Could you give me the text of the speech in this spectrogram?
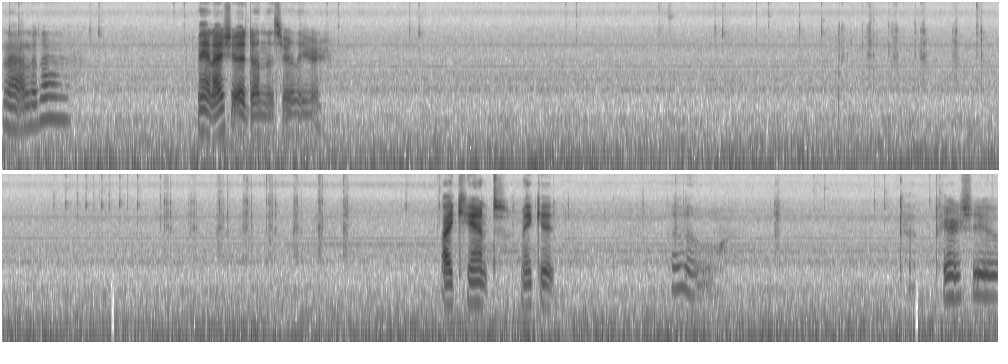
La la la. Man, I should have done this earlier. I can't make it. Oh. Got parachute.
